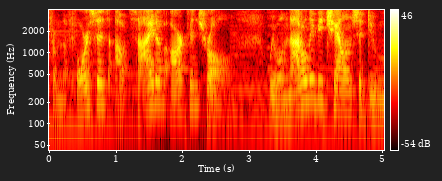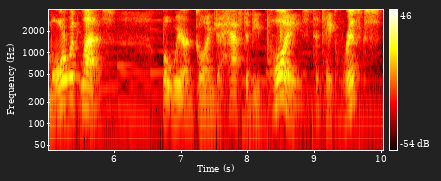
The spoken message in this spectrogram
from the forces outside of our control, we will not only be challenged to do more with less, but we are going to have to be poised to take risks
